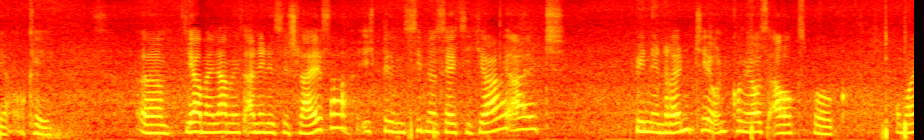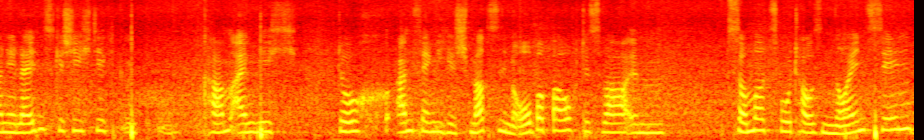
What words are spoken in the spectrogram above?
Ja, okay. Äh, ja, mein Name ist Anneliese Schleifer. Ich bin 67 Jahre alt, bin in Rente und komme aus Augsburg. Und meine Leidensgeschichte kam eigentlich durch anfängliche Schmerzen im Oberbauch. Das war im Sommer 2019,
